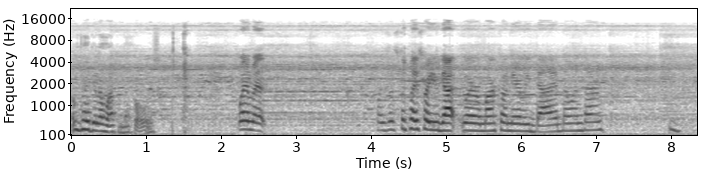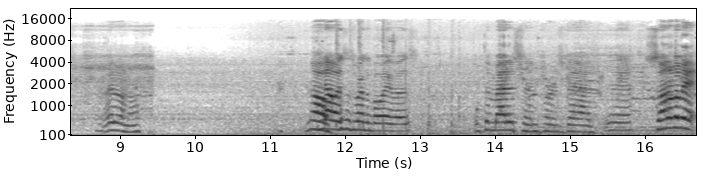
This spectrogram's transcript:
I'm taking a weapon that always. Wait a minute. Was this the place where you got where Marco nearly died the one time? I don't know. No, No, this is where the boy was. with the medicine for his dad. Yeah. Son of a bitch!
